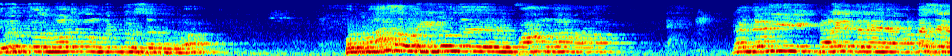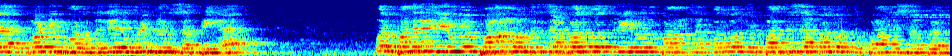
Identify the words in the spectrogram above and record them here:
இருபத்தி ஒரு வார்டுக்கும் உறுப்பினர் சேர்த்துக்கிறோம். ஒரு வார்டில் ஒரு இருபது ஃபார்ம் தான் வரும். ரெண்டு அடி கழகத்தில் வட்ட செயலர் போட்டி போடுறதுக்கு உறுப்பினர் சேர்ப்பீங்க. ஒரு பதினஞ்சு ஃபார்ம் ஒருத்தர் சேர்ப்பார் ஒருத்தர் இருபது ஃபார்ம் சேர்ப்பார் ஒருத்தர் பத்து சேர்ப்பார் ஒருத்தர் பாஞ்சு சேர்ப்பார்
